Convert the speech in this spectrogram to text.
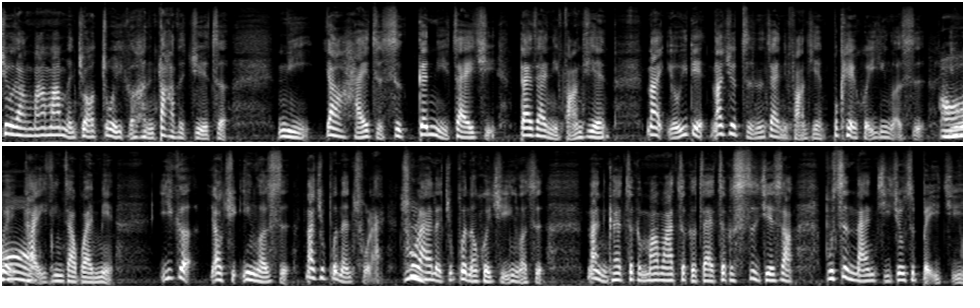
就让妈妈们就要做一个很大的抉择，你要孩子是跟你在一起，待在你房间，那有一点，那就只能在你房间，不可以回婴儿室，因为他已经在外面。一个要去婴儿室，那就不能出来，出来了就不能回去婴儿室。嗯、那你看这个妈妈，这个在这个世界上不是南极就是北极，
